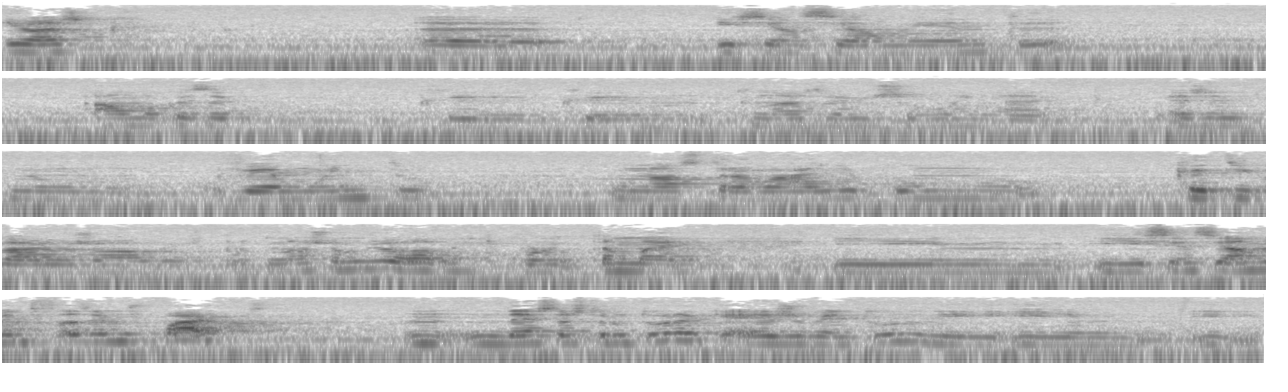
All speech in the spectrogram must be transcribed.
Eu acho que, uh, essencialmente, há uma coisa que, que, que, nós devemos sublinhar. A gente não vê muito o nosso trabalho como cativar os jovens, porque nós somos jovens também. E, e essencialmente fazemos parte desta estrutura que é a juventude e, e,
